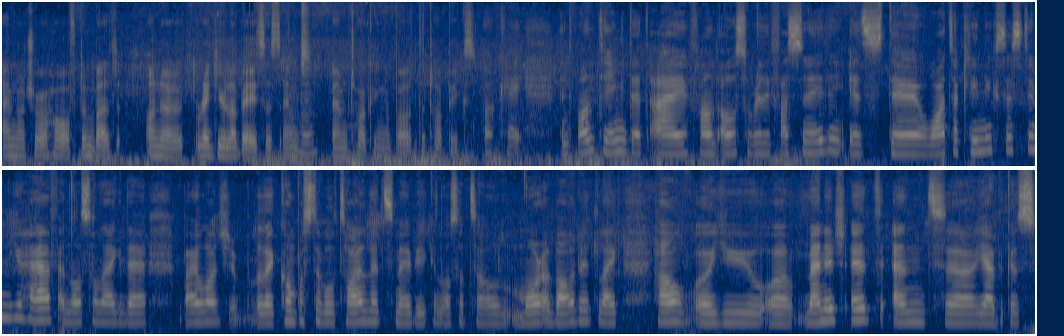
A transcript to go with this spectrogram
I'm not sure how often, but on a regular basis and um, talking about the topics. Okay. And one thing that I found also really fascinating is the water cleaning system you have, and also like the biology, like compostable toilets. Maybe you can also tell more about it, like how uh, you uh, manage it, and uh, yeah, because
